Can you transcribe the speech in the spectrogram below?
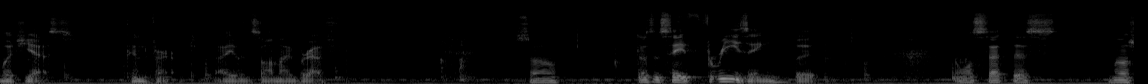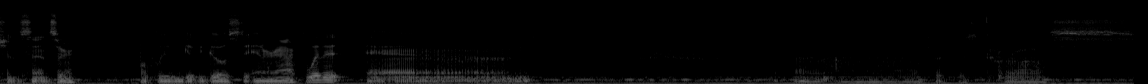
Which, yes, confirmed. I even saw my breath. So, doesn't say freezing, but we'll set this motion sensor. Hopefully we can get the ghost to interact with it. And uh, put this cross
